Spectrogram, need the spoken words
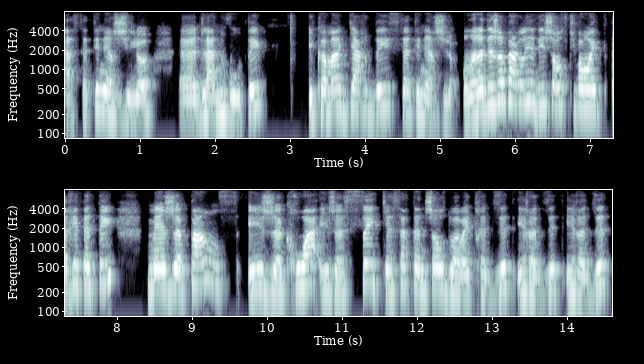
à cette énergie-là euh, de la nouveauté et comment garder cette énergie-là. On en a déjà parlé, des choses qui vont être répétées, mais je pense et je crois et je sais que certaines choses doivent être dites et redites et redites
